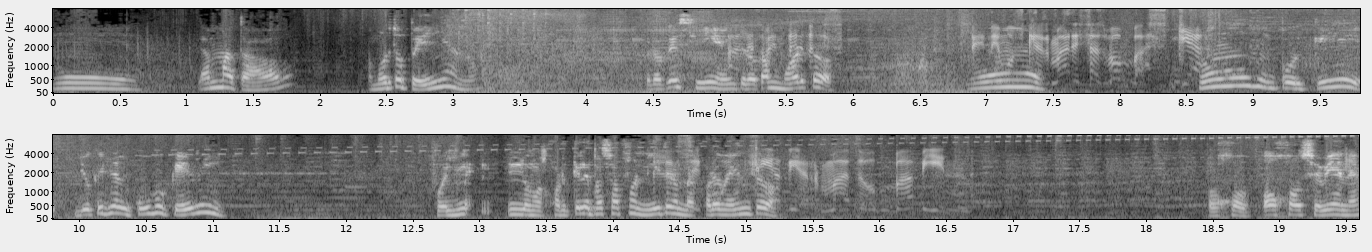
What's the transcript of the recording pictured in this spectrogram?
No, ¿la han matado? Ha muerto Peña, ¿no? Creo que sí, ¿eh? Creo que han muerto. Tenemos que No, armar esas bombas. ¡Ya! no, ¿por qué? Yo quería el cubo, Kevin. Fue el lo mejor que le pasó a Fornite, el mejor evento. Secuencia de armado va bien. Ojo, ojo, se viene.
